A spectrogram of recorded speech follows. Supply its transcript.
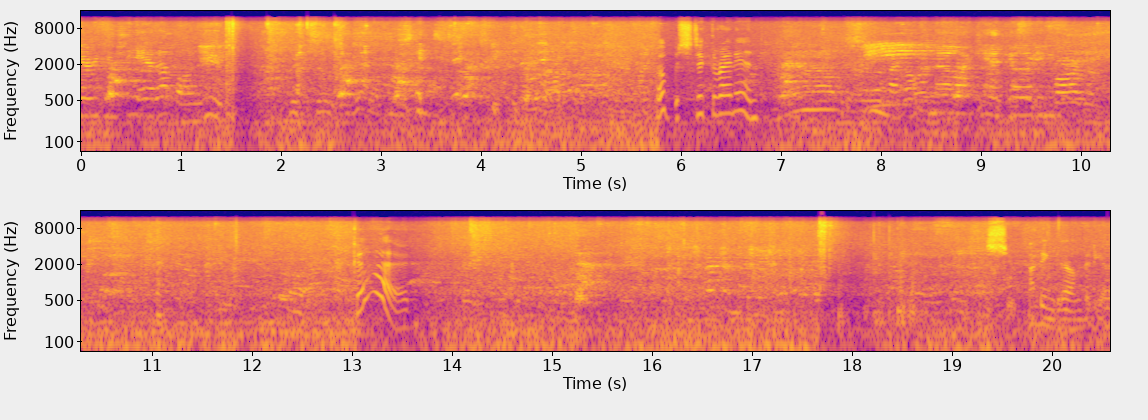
everything she had up on you. Oh, but she took the right end. She's like, oh no, I can't go any farther. Good. Shoot, I didn't get on video.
